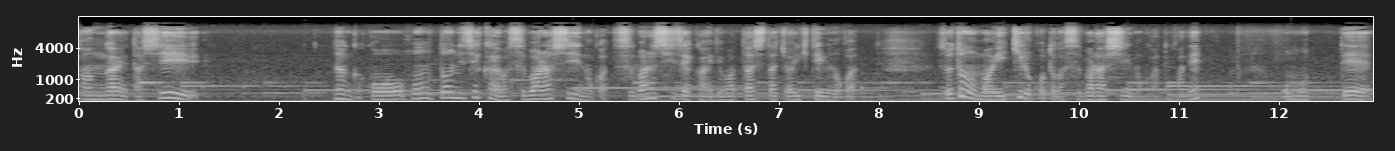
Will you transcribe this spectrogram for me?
考えたしなんかこう本当に世界は素晴らしいのか素晴らしい世界で私たちは生きているのかそれともまあ生きることが素晴らしいのかとかね思って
